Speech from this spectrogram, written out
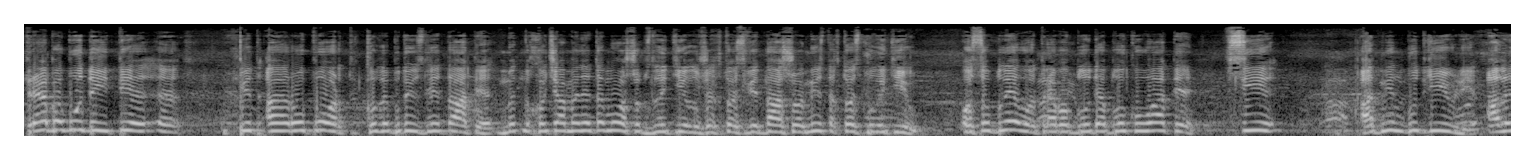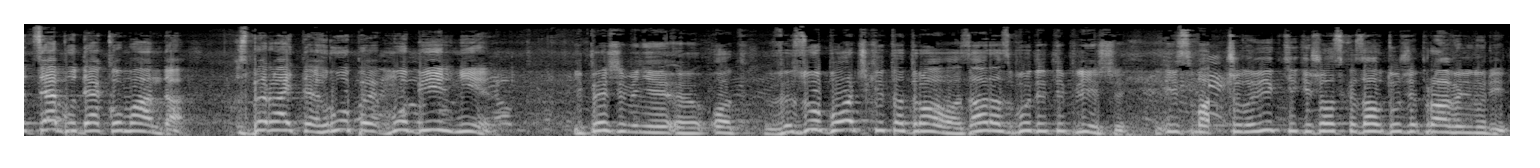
Треба буде йти е, під аеропорт, коли будуть злітати. Ми, ну, хоча ми не дамо, щоб злетів вже хтось від нашого міста, хтось полетів. Особливо треба буде блокувати всі адмінбудівлі, але це буде команда. Збирайте групи мобільні. І пише мені, е, от, везу бочки та дрова, зараз буде тепліше. І смак. Чоловік тільки що сказав дуже правильну річ.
